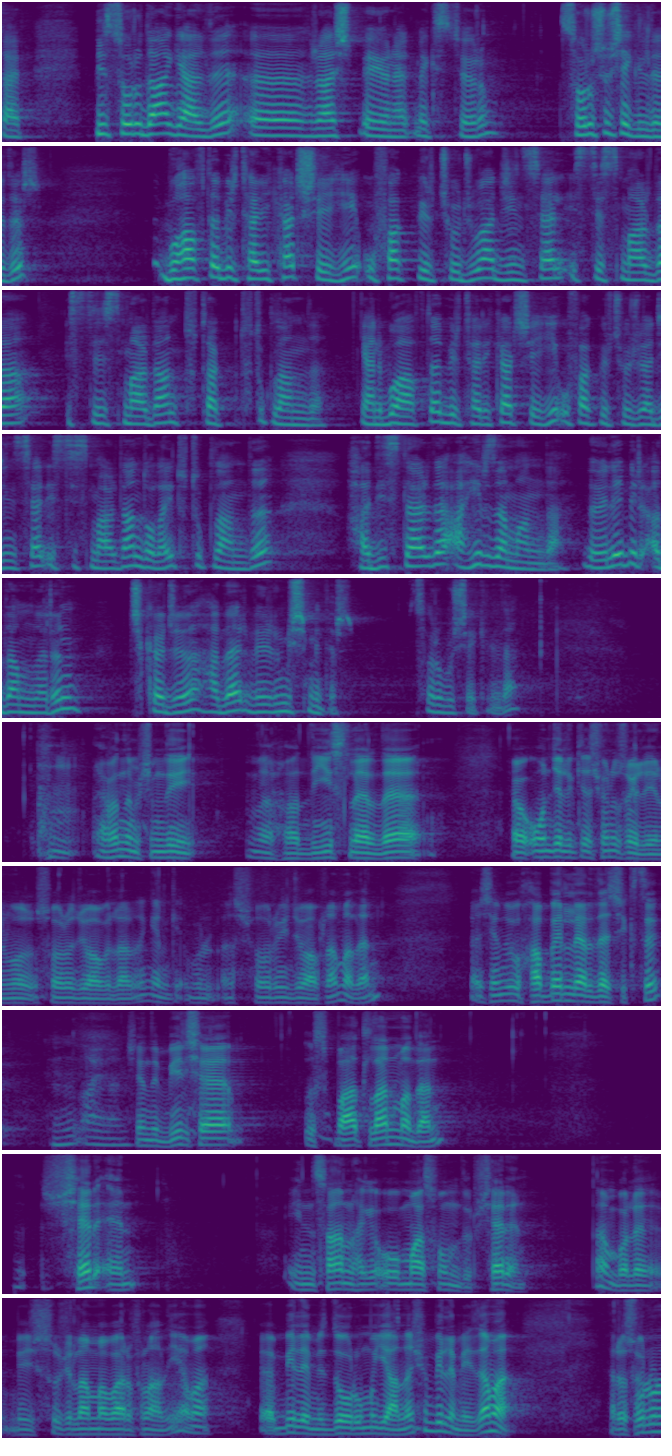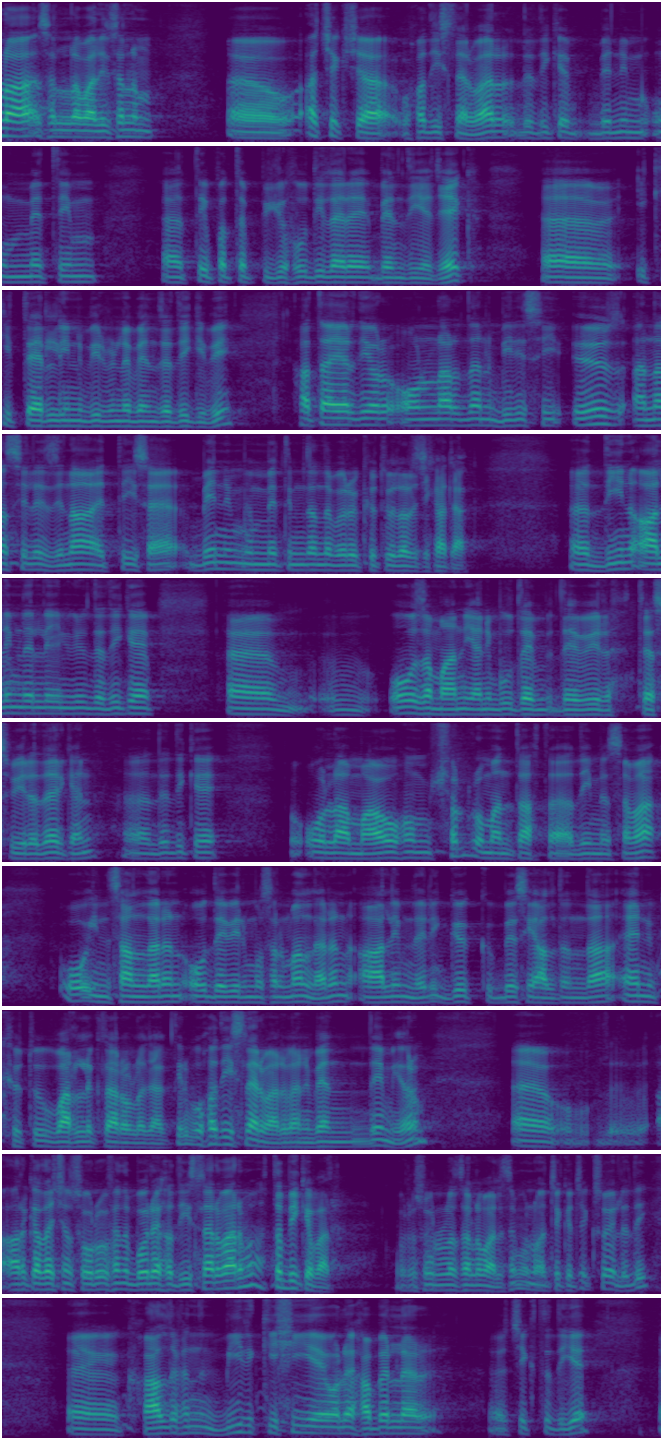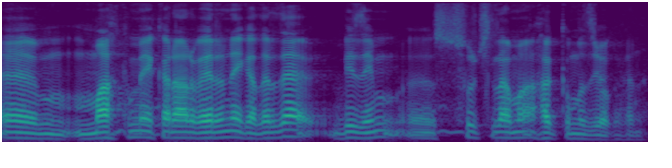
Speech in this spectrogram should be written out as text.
sahip. Bir soru daha geldi. Ee, Raşit Bey'e yöneltmek istiyorum. Soru şu şekildedir. Bu hafta bir tarikat şeyhi ufak bir çocuğa cinsel istismarda istismardan tutak, tutuklandı. Yani bu hafta bir tarikat şeyhi ufak bir çocuğa cinsel istismardan dolayı tutuklandı. Hadislerde ahir zamanda böyle bir adamların çıkacağı haber verilmiş midir? Soru bu şekilde. Efendim şimdi e, hadislerde öncelikle şunu söyleyelim o soru cevaplarında gel- bu soruyu cevaplamadan. E, Şimdi bu haberlerde çıktı. Hı, aynen. Şimdi bir şey ispatlanmadan şer'en insan o masumdur şer'en. Tamam böyle bir suçlama var falan diye ama e, bilemeyiz doğru mu yanlış mı bilemeyiz ama Resulullah sallallahu aleyhi ve sellem e, açıkça hadisler var. Dedi ki benim ümmetim e, tıpatıp Yahudilere benzeyecek. E, iki terliğin birbirine benzediği gibi. Hatta eğer diyor onlardan birisi öz anasıyla zina ettiyse benim ümmetimden de böyle kötüler çıkacak. E, din alimleriyle ilgili dedi ki e, o zaman yani bu dev- devir tasvir ederken e, dedi ki ulemâuhum şerru men tahta adîme sema o insanların, o devir Müslümanların alimleri gök kubbesi altında en kötü varlıklar olacaktır. Bu hadisler var, yani ben demiyorum. Ee, arkadaşın soru efendim böyle hadisler var mı? Tabii ki var. Resulullah sallallahu aleyhi ve sellem bunu açık açık söyledi. Ee, kaldı efendim bir kişiye öyle haberler e, çıktı diye e, mahkeme karar verene kadar da bizim e, suçlama hakkımız yok efendim.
